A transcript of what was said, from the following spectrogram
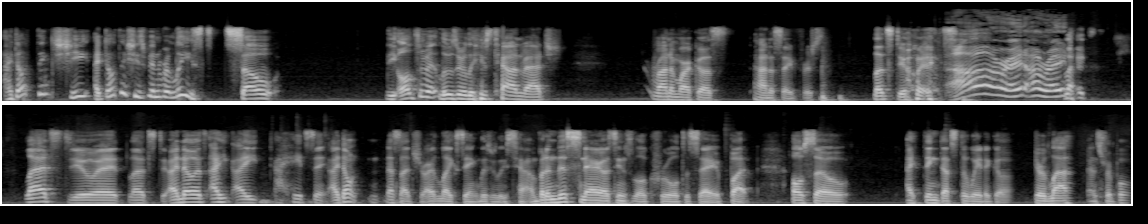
I don't think she I don't think she's been released. So the ultimate loser leaves town match. Randa Markos, Hannah Cifers. Let's do it. All right, all right. Let's let's do it. Let's do. I know it's I, I I hate saying I don't. That's not true. I like saying leaves town, but in this scenario, it seems a little cruel to say. But also, I think that's the way to go. Your last chance for both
